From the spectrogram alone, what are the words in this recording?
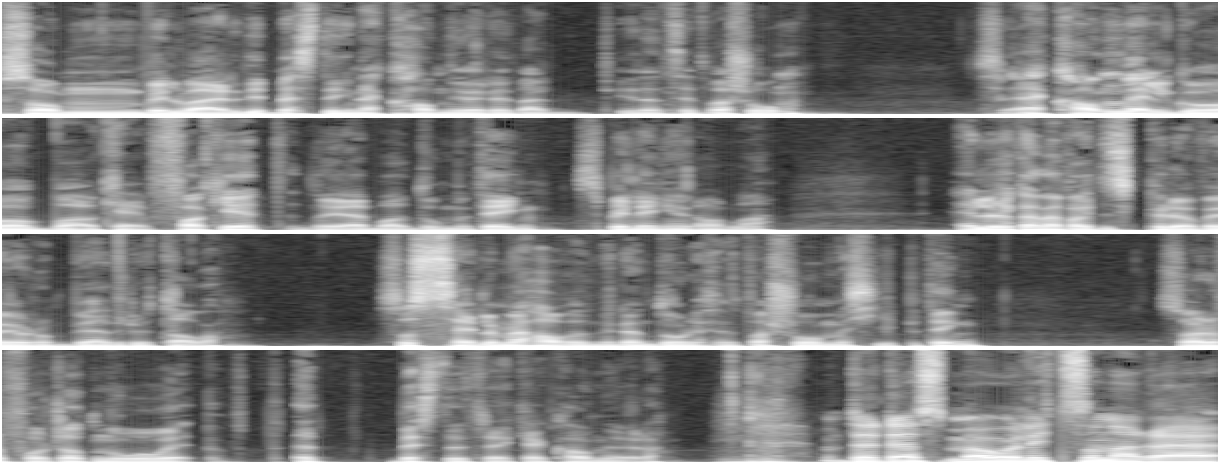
som vil være de beste tingene jeg kan gjøre i den- situasjonen. Så jeg kan velge å bare, ok, fuck it, nå gjør jeg bare dumme ting. Spiller ingen rolle. Eller så kan jeg faktisk prøve å gjøre noe bedre ut av det. Så selv om jeg havner i en dårlig situasjon med kjipe ting, så er det fortsatt noe, et beste trekk jeg kan gjøre. Det er det som er jo litt sånn eh,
